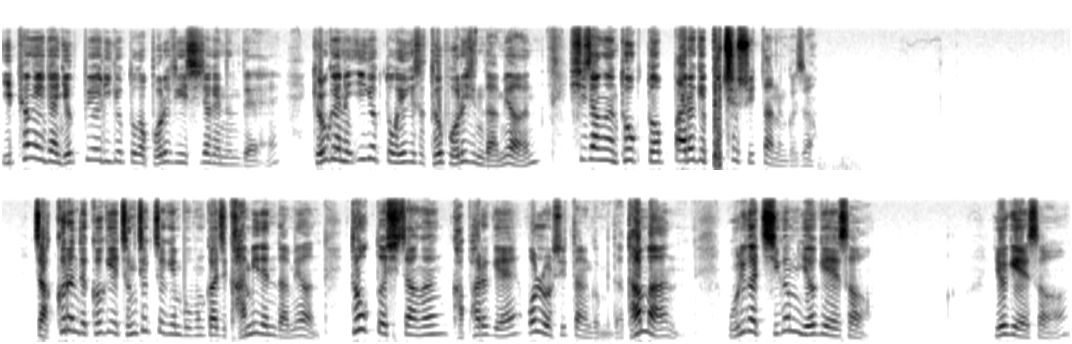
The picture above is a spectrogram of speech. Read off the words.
이평에 대한 역별 이격도가 벌어지기 시작했는데 결국에는 이격도가 여기서 더 벌어진다면 시장은 더욱더 빠르게 붙일 수 있다는 거죠 자 그런데 거기에 정책적인 부분까지 가미된다면 더욱더 시장은 가파르게 올라올 수 있다는 겁니다 다만 우리가 지금 여기에서 여기에서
